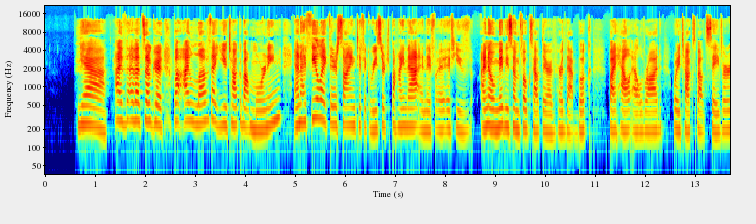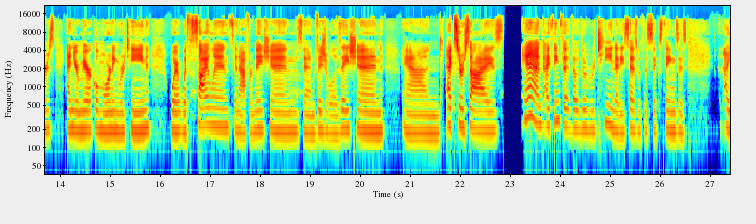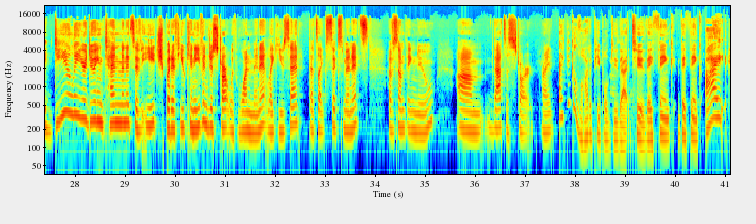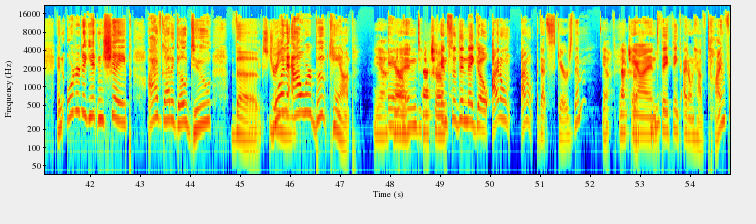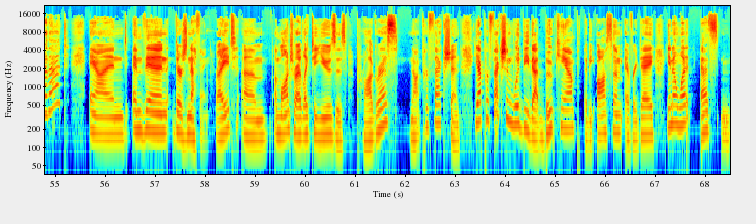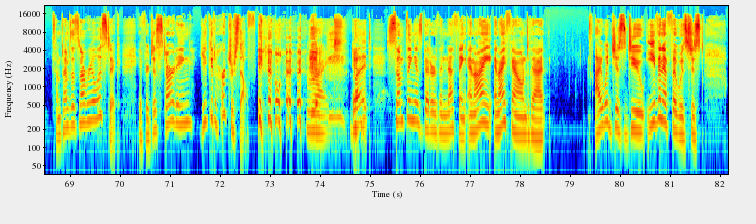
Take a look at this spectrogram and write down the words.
Yeah, I, th- that's so good. But I love that you talk about morning, and I feel like there's scientific research behind that. And if if you've, I know maybe some folks out there have heard that book, by Hal Elrod, where he talks about savers and your miracle morning routine, where with silence and affirmations and visualization and exercise. And I think that the, the routine that he says with the six things is ideally you're doing 10 minutes of each, but if you can even just start with one minute, like you said, that's like six minutes of something new. Um, that's a start, right? I think a lot of people do that too. They think they think I in order to get in shape, I've got to go do the Extreme. 1 hour boot camp. Yeah. And no, and so then they go, I don't I don't that scares them. yeah, not true. and Mm-hmm. they think I don't have time for that, and and then there's nothing, right? Um, a mantra I like to use is progress, not perfection. Yeah, perfection would be that boot camp. That'd be awesome every day. You know what? That's sometimes that's not realistic. If you're just starting, you could hurt yourself. You know, Right. but something is better than nothing. And I and I found that I would just do even if it was just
